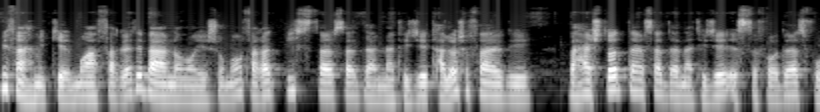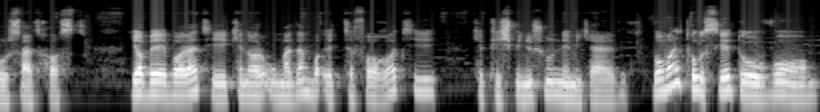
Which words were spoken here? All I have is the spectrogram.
می‌فهمید که موفقیت برنامه شما فقط 20 درصد در نتیجه تلاش فردی و 80 درصد در نتیجه استفاده از فرصت هاست یا به عبارتی کنار اومدن با اتفاقاتی که پیش بینیشون نمی کردید. به عنوان توصیه دوم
